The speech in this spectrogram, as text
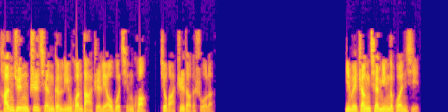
谭军之前跟林欢大致聊过情况，就把知道的说了。因为张千明的关系，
